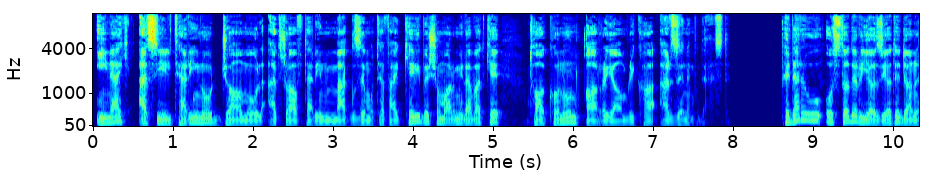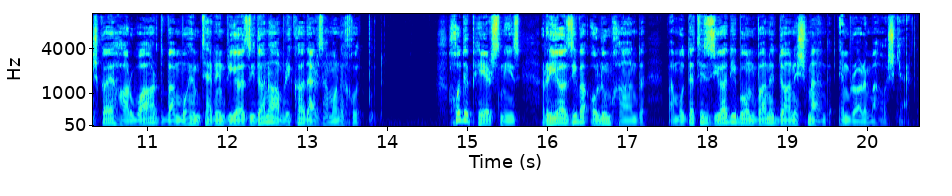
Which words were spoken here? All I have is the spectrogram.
اینک اصیلترین و جامع الاطرافترین مغز متفکری به شمار می رود که تا کنون قاره آمریکا عرضه نموده است. پدر او استاد ریاضیات دانشگاه هاروارد و مهمترین ریاضیدان آمریکا در زمان خود بود. خود پیرس نیز ریاضی و علوم خواند و مدت زیادی به عنوان دانشمند امرار معاش کرد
